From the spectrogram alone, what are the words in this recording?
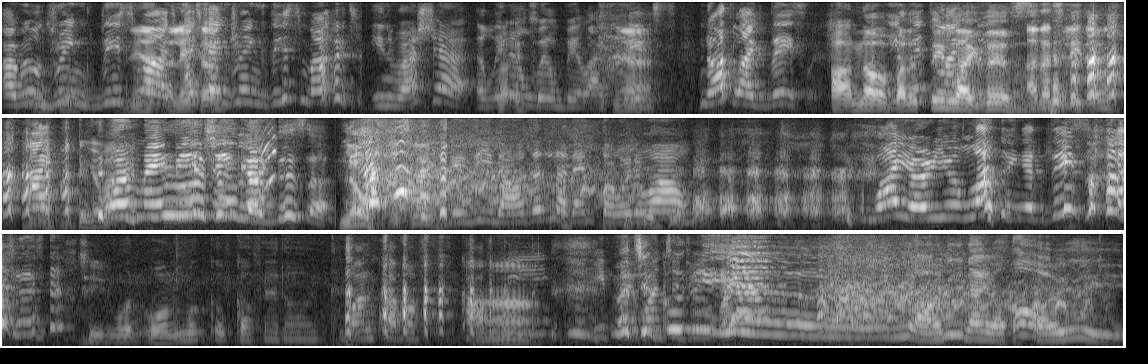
I will Also- drink this Yeah, much. I can drink this much. In Russia, a little it's- will be like Yeah. this, not like this. Ah no, but it's it's still like like this. Ah, that's little. I, Think about or maybe a think like of this à? cái gì đó rất là đen tối đúng không? Why are you laughing at this one? Chỉ muốn uống một cốc cà phê thôi. One cup of coffee. If Mà I want to drink. nhỏ như này mà to cái gì?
